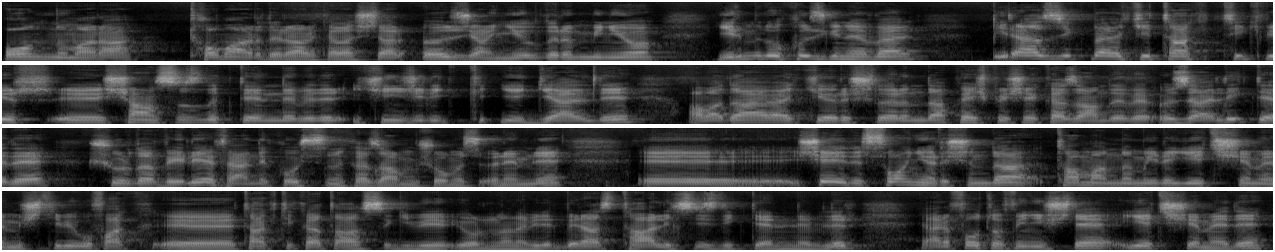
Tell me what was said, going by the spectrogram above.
10 numara Tomar'dır arkadaşlar. Özcan Yıldırım biniyor. 29 gün evvel Birazcık belki taktik bir e, şanssızlık denilebilir. İkincilik geldi ama daha evvelki yarışlarında peş peşe kazandığı ve özellikle de şurada Veli Efendi koşusunu kazanmış olması önemli. E, şeyde son yarışında tam anlamıyla yetişememişti. Bir ufak e, taktik hatası gibi yorumlanabilir. Biraz talihsizlik denilebilir. Yani foto finişte yetişemedi.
